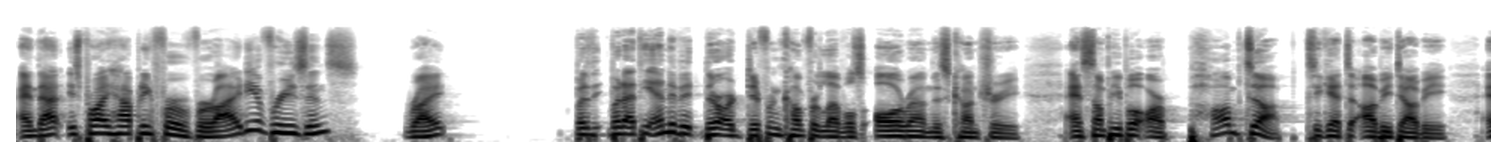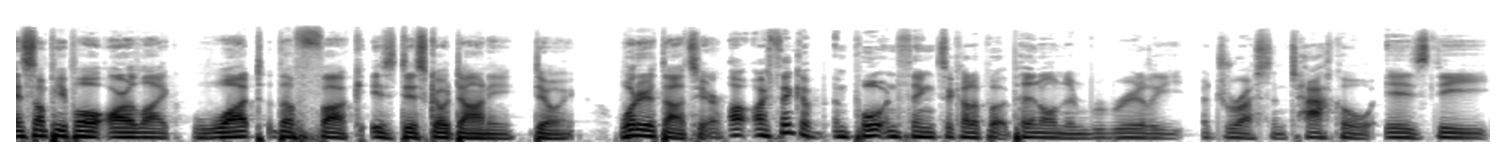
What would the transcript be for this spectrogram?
and that is probably happening for a variety of reasons, right? But but at the end of it, there are different comfort levels all around this country, and some people are pumped up to get to Ubbi Dubbi, and some people are like, "What the fuck is Disco Donnie doing?" What are your thoughts here? I I think an important thing to kind of put a pin on and really address and tackle is the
